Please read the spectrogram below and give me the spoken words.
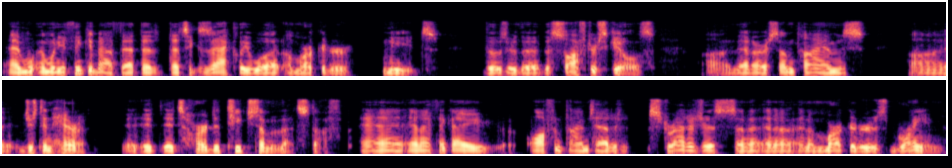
and and when you think about that, that that's exactly what a marketer needs. Those are the, the softer skills uh, that are sometimes uh, just inherent. It, it's hard to teach some of that stuff. And, and I think I oftentimes had a strategist and a, and a, and a marketer's brain.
